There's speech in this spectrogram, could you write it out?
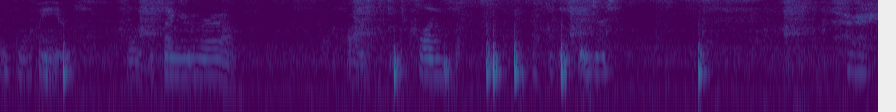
These little hands. So the fingers are out. Sorry, get the clothes with the fingers. Alright.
